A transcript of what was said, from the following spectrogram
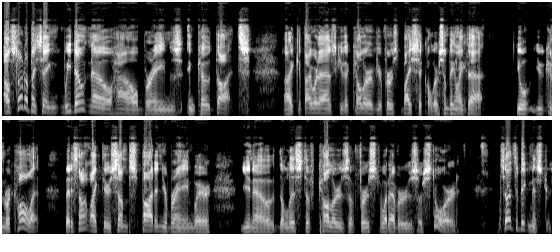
I'll start off by saying we don't know how brains encode thoughts. Like if I were to ask you the color of your first bicycle or something like that, you you can recall it, but it's not like there's some spot in your brain where you know the list of colors of first whatevers are stored so that's a big mystery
